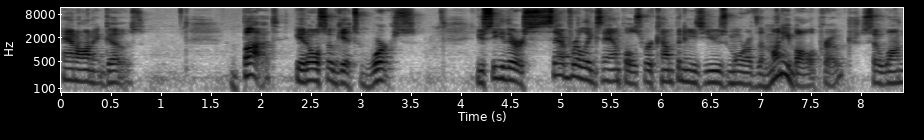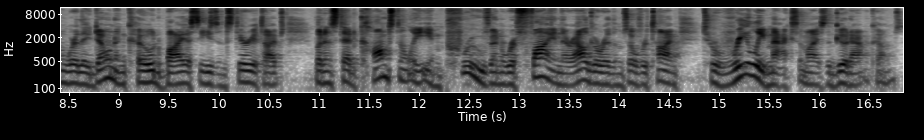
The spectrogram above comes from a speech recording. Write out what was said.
And on it goes. But it also gets worse. You see, there are several examples where companies use more of the Moneyball approach, so one where they don't encode biases and stereotypes, but instead constantly improve and refine their algorithms over time to really maximize the good outcomes.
